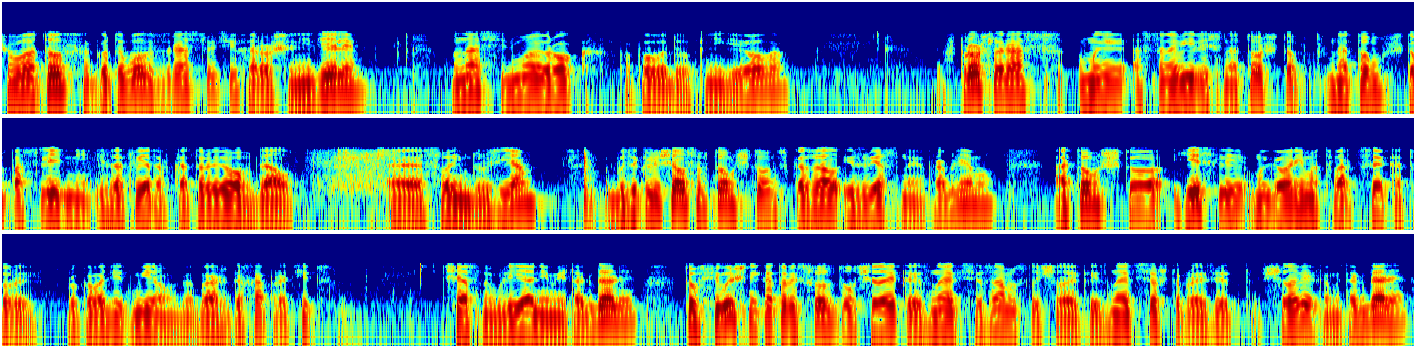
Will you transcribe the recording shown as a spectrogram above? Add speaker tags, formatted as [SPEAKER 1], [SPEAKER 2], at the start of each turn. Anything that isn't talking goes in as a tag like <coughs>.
[SPEAKER 1] Шавуатов, Готывок, здравствуйте, хорошей недели. У нас седьмой урок по поводу книги Иова. В прошлый раз мы остановились на, то, что, на том, что последний из ответов, который Иов дал э, своим друзьям, заключался в том, что он сказал известную проблему о том, что если мы говорим о Творце, который руководит миром, Башгаха протит частным влиянием и так далее, то Всевышний, который создал человека и знает все замыслы человека, и знает все, что произойдет с человеком и так далее,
